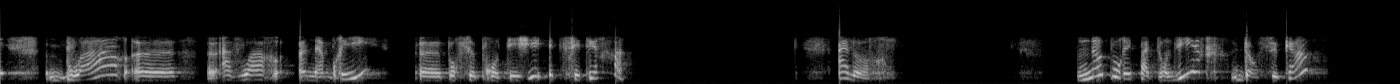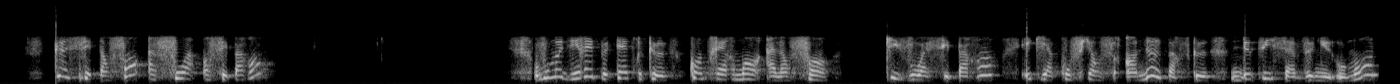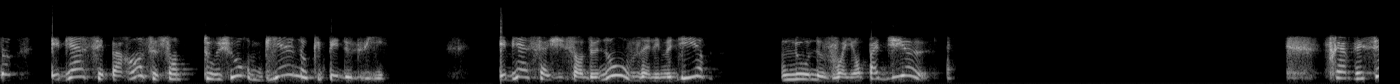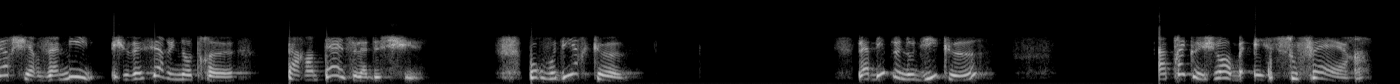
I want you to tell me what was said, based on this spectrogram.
boire, euh, avoir un abri euh, pour se protéger, etc. Alors, ne pourrait pas-on dire, dans ce cas, que cet enfant a foi en ses parents? Vous me direz peut-être que, contrairement à l'enfant qui voit ses parents et qui a confiance en eux parce que depuis sa venue au monde, eh bien, ses parents se sont toujours bien occupés de lui. Eh bien, s'agissant de nous, vous allez me dire, nous ne voyons pas Dieu. Frères et sœurs, chers amis, je vais faire une autre parenthèse là-dessus pour vous dire que la Bible nous dit que après que Job ait souffert,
